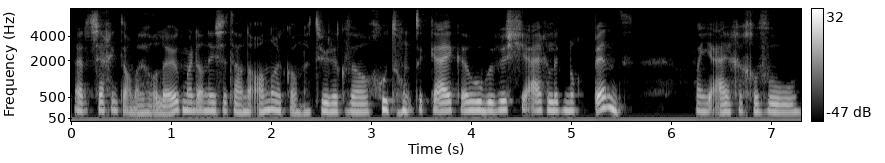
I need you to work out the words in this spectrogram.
nou, dat zeg ik dan wel heel leuk, maar dan is het aan de andere kant natuurlijk wel goed om te kijken hoe bewust je eigenlijk nog bent van je eigen gevoel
